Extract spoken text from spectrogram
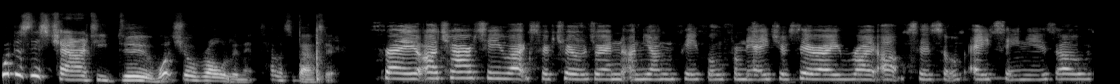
what does this charity do? What's your role in it? Tell us about it. So, our charity works with children and young people from the age of zero right up to sort of 18 years old,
